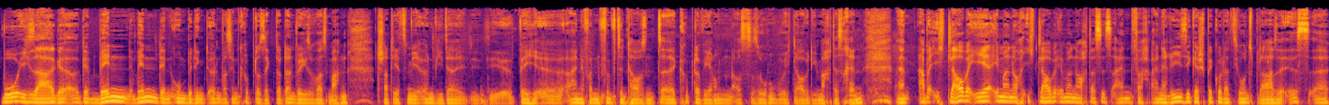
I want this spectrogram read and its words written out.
wo ich sage, okay, wenn, wenn denn unbedingt irgendwas im Kryptosektor, dann würde ich sowas machen, statt jetzt mir irgendwie da, die, die, äh, eine von 15.000 äh, Kryptowährungen auszusuchen, wo ich glaube, die macht das Rennen. Ähm, aber ich glaube eher immer noch, ich glaube immer noch, dass es ein einfach eine riesige Spekulationsblase ist. Äh,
